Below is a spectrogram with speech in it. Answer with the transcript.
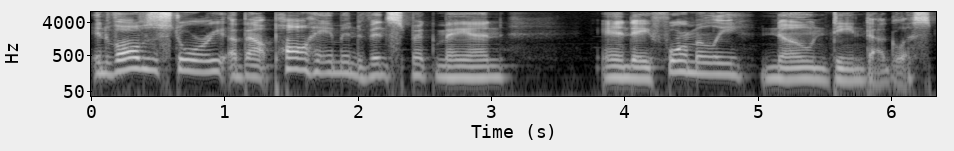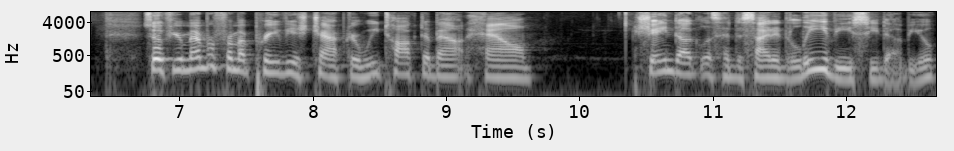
involves a story about Paul Heyman, Vince McMahon, and a formerly known Dean Douglas. So, if you remember from a previous chapter, we talked about how Shane Douglas had decided to leave ECW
